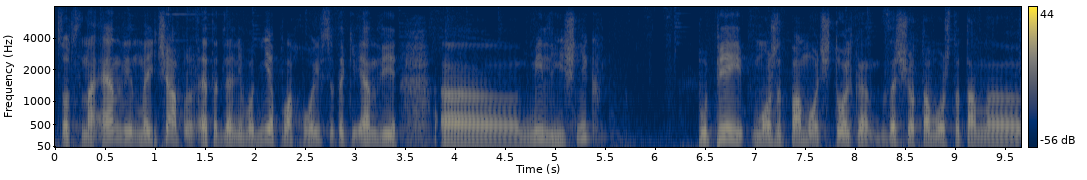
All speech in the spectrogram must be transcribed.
собственно, Энви. Мейчап это для него неплохой. Все-таки Энви э, милишник. Пупей может помочь только за счет того, что там э,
